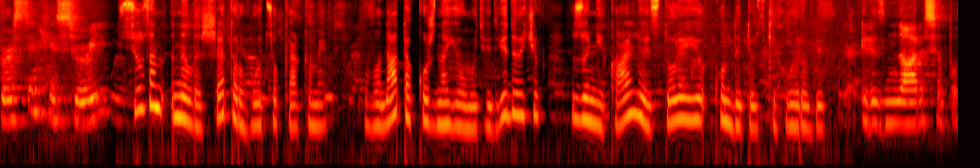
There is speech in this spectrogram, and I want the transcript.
first in history. Сюзан не лише торгує цукерками. Вона також знайомить відвідувачів з унікальною історією кондитерських виробів. It is not a simple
